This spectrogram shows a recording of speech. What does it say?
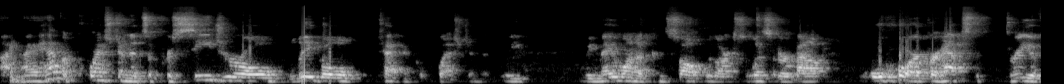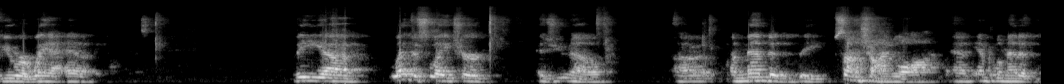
I, I have a question that's a procedural, legal, technical question that we, we may want to consult with our solicitor about, or perhaps the three of you are way ahead of me on this. The uh, legislature, as you know, uh, amended the sunshine law and implemented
